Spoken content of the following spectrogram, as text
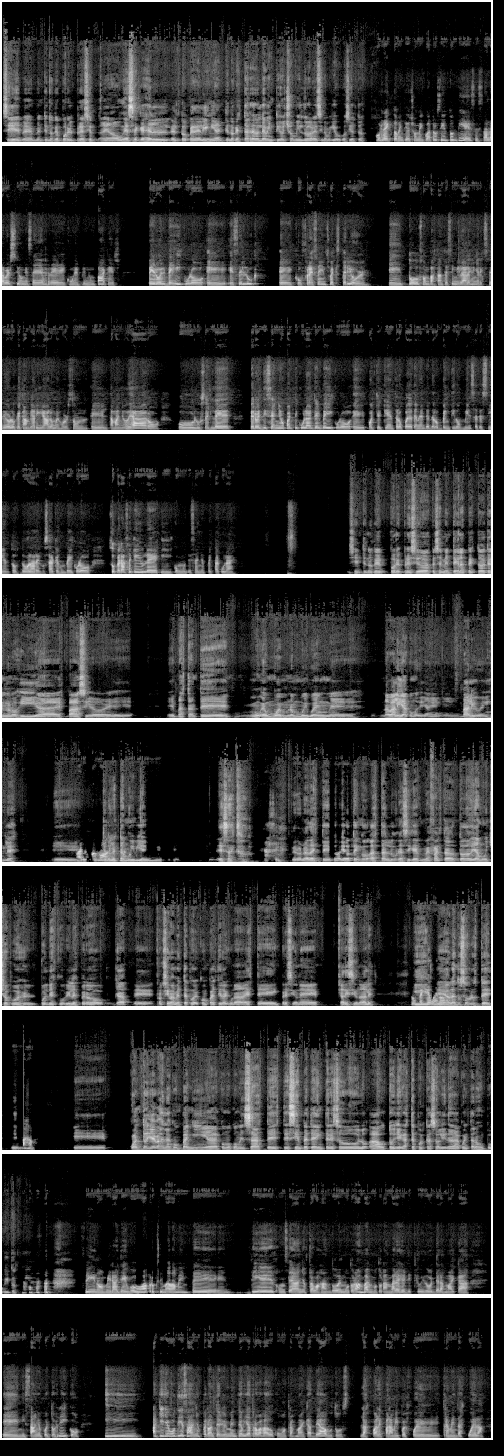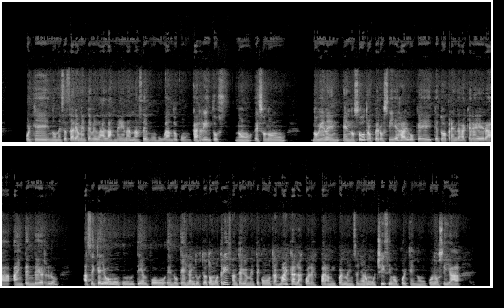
Sí, eh, eh, entiendo que por el precio, eh, aún ese que es el, tope de línea, entiendo que está alrededor de 28 mil dólares, si no me equivoco, ¿cierto? Correcto, 28 mil 410, esta es la versión SR con el Premium Package, pero el vehículo, ese look que ofrece en su exterior, todos son bastante similares en el exterior, lo que cambiaría a lo mejor son el tamaño de aro, o luces LED, pero el diseño particular del vehículo, eh, cualquier cliente lo puede tener desde los 22.700 dólares, o sea que es un vehículo súper asequible y con un diseño espectacular. Sí, entiendo que por el precio, especialmente en el aspecto de tecnología, espacio, eh, es bastante, es un, una muy buen, eh, una valía, como dirían en, value en inglés. Eh, que está muy bien. Exacto. Pero nada, este, todavía lo tengo hasta el lunes, así que me falta todavía mucho por, por descubrir. Espero ya eh, próximamente poder compartir algunas este, impresiones adicionales. y eh, hablando sobre usted, eh, ¿cuánto llevas en la compañía? ¿Cómo comenzaste? Este, ¿Siempre te interesó los autos? ¿Llegaste por casualidad? Cuéntanos un poquito. sí, no, mira, llevo aproximadamente 10, 11 años trabajando en Motorámbar. Motorámbar es el distribuidor de las marcas eh, Nissan en Puerto Rico. Y aquí llevo 10 años, pero anteriormente había trabajado con otras marcas de autos, las cuales para mí pues fue tremenda escuela, porque no necesariamente, ¿verdad? Las nenas nacemos jugando con carritos, no, eso no, no viene en, nosotros, pero sí es algo que, que tú aprendes a querer, a, a entenderlo Así que llevo un tiempo en lo que es la industria automotriz, anteriormente con otras marcas, las cuales para mí pues me enseñaron muchísimo porque no conocía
